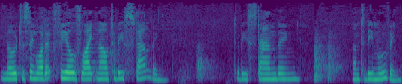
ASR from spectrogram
Noticing what it feels like now to be standing. To be standing and to be moving.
